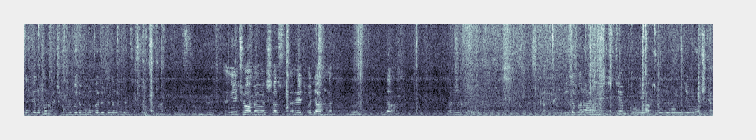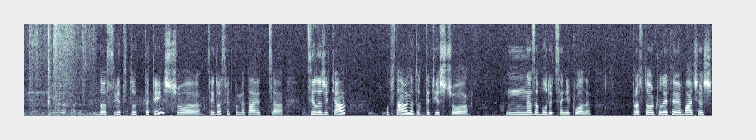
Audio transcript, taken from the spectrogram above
Вам курточку, ми будемо виходити на вулицю. Нічого, ми вас зараз геть одягнемо. Да. Так. І забираємо системку, я буду вам її в ручки, і ми виходимо. Досвід тут такий, що цей досвід пам'ятається ціле життя. Обставини тут такі, що не забудуться ніколи. Просто коли ти бачиш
